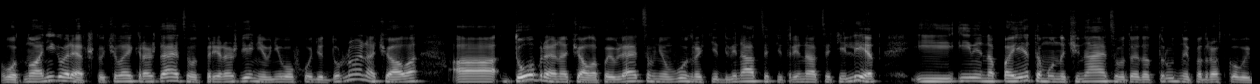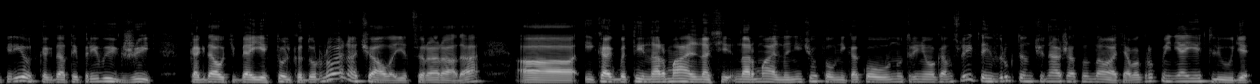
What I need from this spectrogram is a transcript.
вот, но они говорят, что человек рождается, вот при рождении в него входит дурное начало, а доброе начало появляется в нем в возрасте 12-13 лет, и именно поэтому начинается вот этот трудный подростковый период, когда ты привык жить, когда у тебя есть только дурное начало, Ецерара, да, а, и как бы ты нормально, нормально не чувствовал никакого внутреннего конфликта, и вдруг ты начинаешь осознавать, а вокруг меня есть люди,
